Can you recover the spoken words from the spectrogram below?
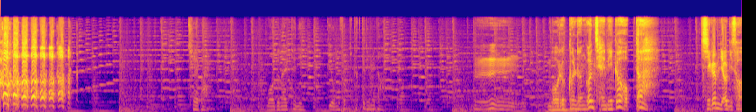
제발 뭐든 할 테니 용서 부탁드립니다. 음 무릎 꿇는 건 재미가 없다 지금 여기서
